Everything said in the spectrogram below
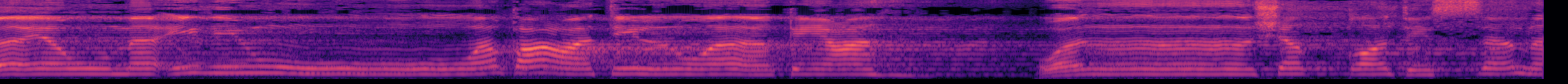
فيومئذ وقعت الواقعة وانشقت السماء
